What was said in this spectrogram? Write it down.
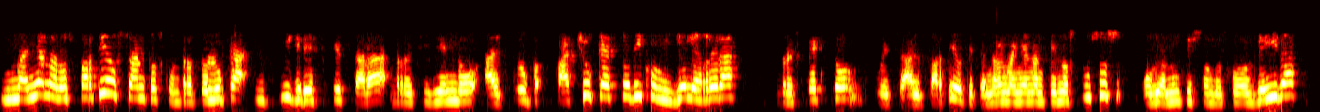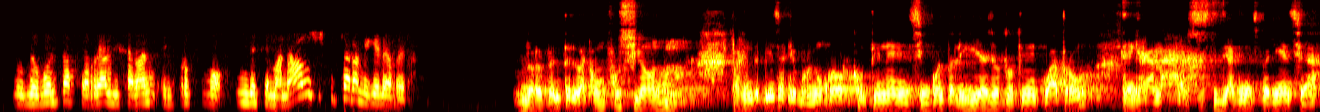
Mañana los partidos Santos contra Toluca y Tigres que estará recibiendo al club Pachuca. Esto dijo Miguel Herrera respecto pues al partido que tendrán mañana ante los Tuzos. Obviamente son los juegos de ida. Los de vuelta se realizarán el próximo fin de semana. Vamos a escuchar a Miguel Herrera. De repente la confusión. La gente piensa que porque un jugador tiene 50 liguillas y otro tiene 4, tiene que ganar, ya tiene experiencia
